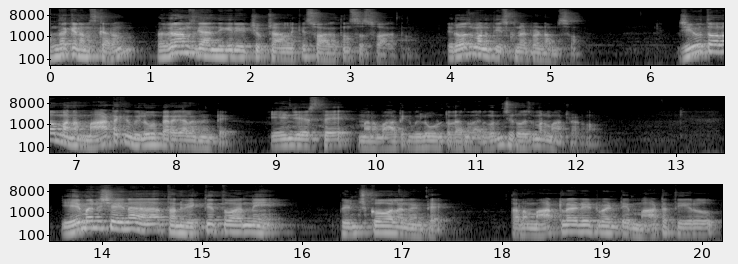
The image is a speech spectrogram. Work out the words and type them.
అందరికీ నమస్కారం. రఘురామ్స్ గాంధీగిరి యూట్యూబ్ ఛానల్కి స్వాగతం సుస్వాగతం. ఈరోజు మనం తీసుకున్నటువంటి అంశం జీవితంలో మన మాటకి విలువ పెరగాలనంటే ఏం చేస్తే మన మాటకి విలువ ఉంటుందన్న దాని గురించి ఈరోజు మనం మాట్లాడదాం. ఏ మనిషి అయినా తన వ్యక్తిత్వాన్ని పెంచుకోవాలనంటే తను మాట్లాడేటువంటి మాట తీరు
